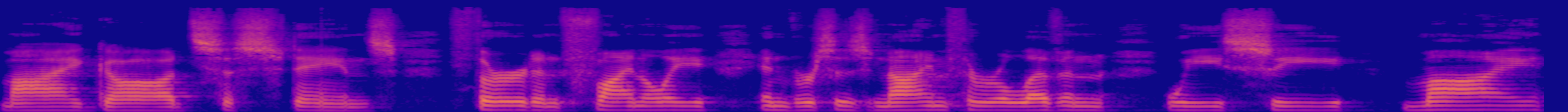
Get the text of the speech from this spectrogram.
My God sustains. Third and finally, in verses 9 through 11, we see, My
